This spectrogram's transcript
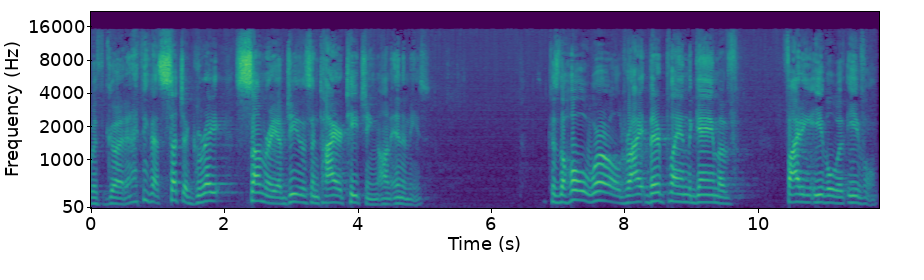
with good. And I think that's such a great summary of Jesus' entire teaching on enemies. Because the whole world, right, they're playing the game of fighting evil with evil.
